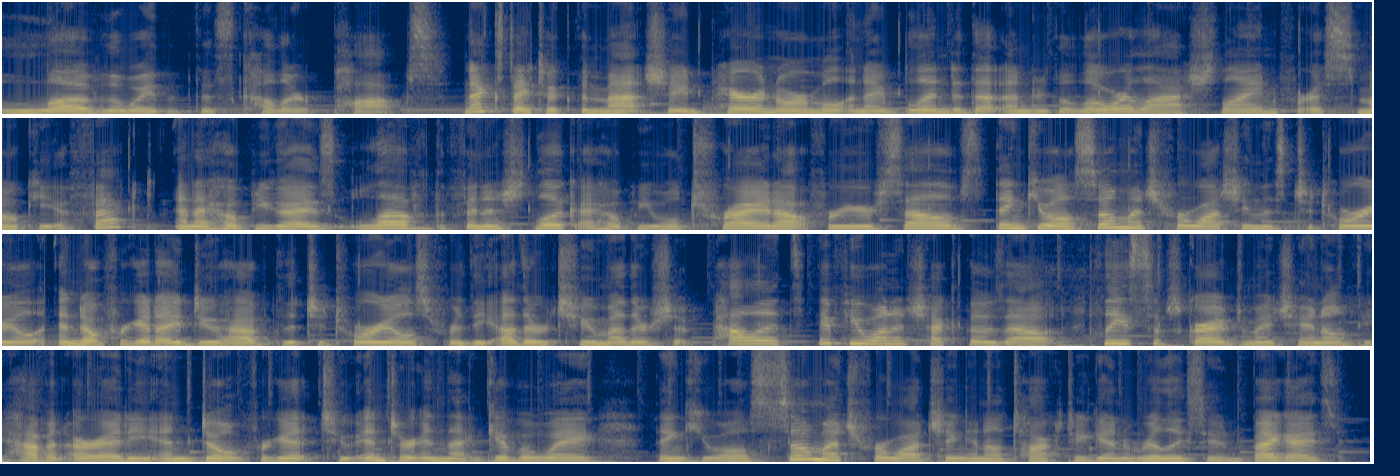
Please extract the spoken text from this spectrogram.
love the way that this color pops. Next, I took the matte shade Paranormal normal and I blended that under the lower lash line for a smoky effect. And I hope you guys love the finished look. I hope you will try it out for yourselves. Thank you all so much for watching this tutorial. And don't forget I do have the tutorials for the other two Mothership palettes. If you want to check those out, please subscribe to my channel if you haven't already and don't forget to enter in that giveaway. Thank you all so much for watching and I'll talk to you again really soon. Bye guys!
